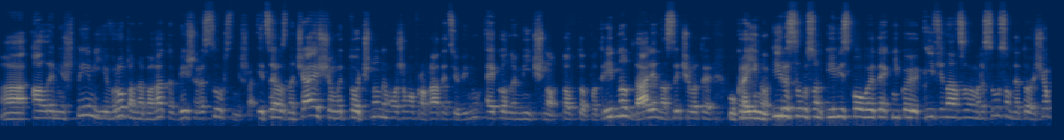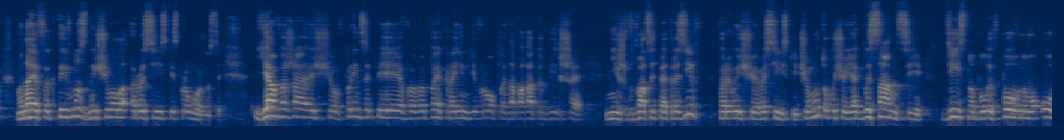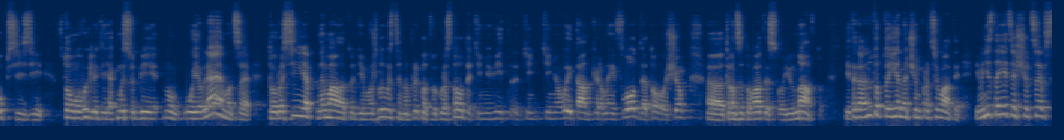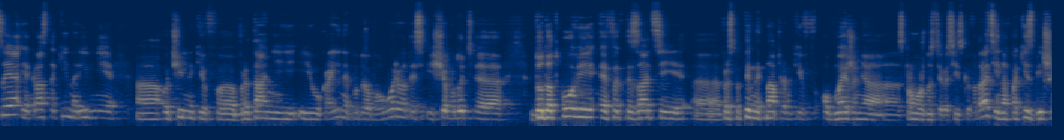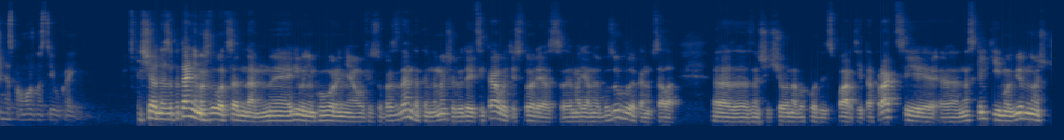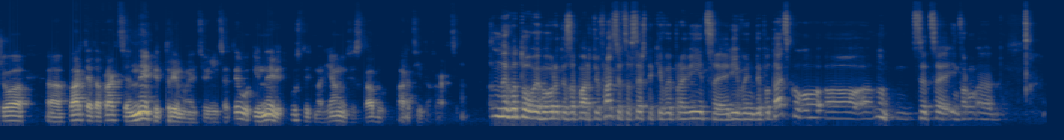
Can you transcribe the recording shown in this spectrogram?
але між тим Європа набагато більш ресурсніша, і це означає, що ми точно не можемо програти цю війну економічно. Тобто, потрібно далі насичувати Україну і ресурсом, і військовою технікою, і фінансовим ресурсом для того, щоб вона ефективно знищувала російські спроможності. Я вважаю, що в принципі ВВП країн Європи набагато більше ніж в 25 разів перевищує російський. Чому тому, що якби санкції дійсно були в повному обсязі, в тому вигляді, як ми собі ну уявляємо це, то Росія б не мала тоді можливості, наприклад, використовувати тіньові тіньовий танкерний флот для того, щоб е, транзитувати свою нафту. І так далі. Ну тобто є над чим працювати, і мені здається, що це все якраз таки на рівні е, очільників е, Британії і України буде обговорюватись, і ще будуть е, додаткові ефектизації е, перспективних напрямків обмеження е, спроможності Російської Федерації, і навпаки, збільшення спроможності України. Ще одне запитання. Можливо, це не рівень обговорення офісу президента. Тим не менше, людей цікавить історія з Мар'яною Безуглою, яка написала, е, значить, що вона виходить з партії та фракції. Е, наскільки ймовірно, що е, партія та фракція не підтримує цю ініціативу і не відпустить Мар'яну зі складу партії та фракції? Не готовий говорити за партію фракцію. Це все ж таки ви праві. Це рівень депутатського. Ну це це інформ...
